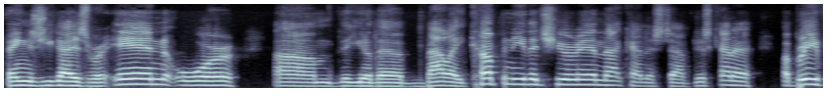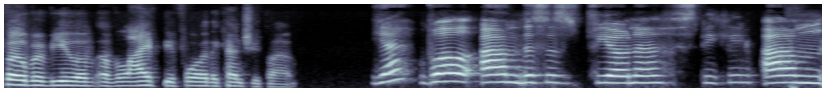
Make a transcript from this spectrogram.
things you guys were in, or um, the you know the ballet company that you're in, that kind of stuff. Just kind of a brief overview of, of life before the Country Club. Yeah, well, um, this is Fiona speaking. Um,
